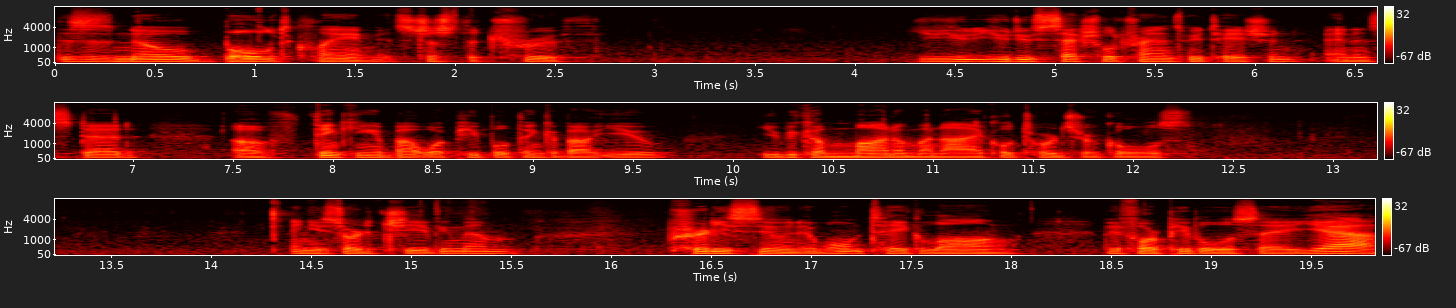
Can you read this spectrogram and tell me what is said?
This is no bold claim, it's just the truth. You, you, you do sexual transmutation, and instead of thinking about what people think about you, you become monomaniacal towards your goals and you start achieving them. Pretty soon, it won't take long before people will say, Yeah,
